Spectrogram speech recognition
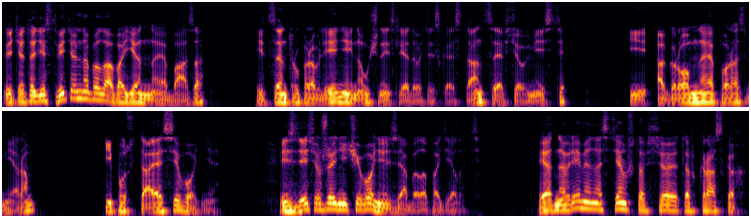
Ведь это действительно была военная база, и центр управления, и научно-исследовательская станция все вместе, и огромная по размерам, и пустая сегодня. И здесь уже ничего нельзя было поделать. И одновременно с тем, что все это в красках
